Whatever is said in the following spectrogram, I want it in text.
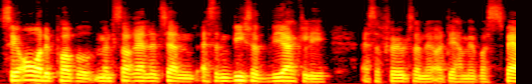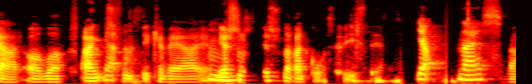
se over det poppet, men så relaterer den, altså den viser virkelig, altså følelserne, og det her med, hvor svært og hvor angstfuldt ja. det kan være. Mm. Jeg synes, jeg synes, den er ret god til at vise det. Ja, nice. Ja.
